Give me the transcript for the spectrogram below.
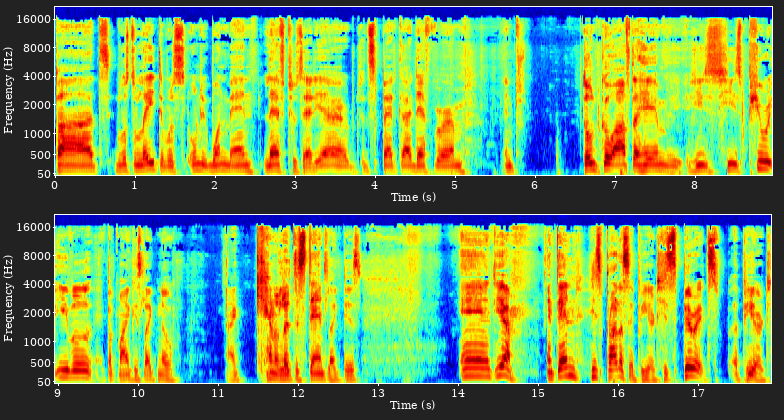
but it was too late. There was only one man left who said, "Yeah, it's bad guy, Deathworm, and don't go after him. He's he's pure evil." But Mike is like, "No, I cannot let this stand like this." And yeah, and then his brothers appeared. His spirits appeared.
